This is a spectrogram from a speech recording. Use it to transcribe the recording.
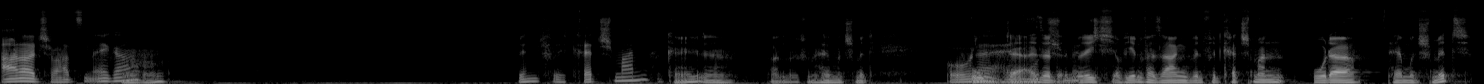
Arnold Schwarzenegger, Aha. Winfried Kretschmann Okay, da waren wir schon Helmut Schmidt. oder Oh, Helmut da, also Schmidt. würde ich auf jeden Fall sagen Winfried Kretschmann oder Helmut Schmidt.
